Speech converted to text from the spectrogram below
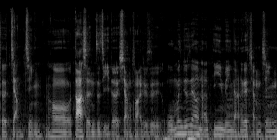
的奖金，然后大神自己的想法就是，我们就是要拿第一名，拿那个奖金。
